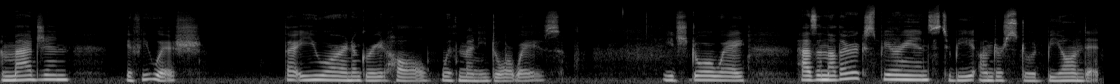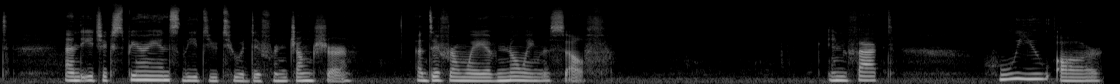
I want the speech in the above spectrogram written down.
Imagine, if you wish, that you are in a great hall with many doorways. Each doorway has another experience to be understood beyond it, and each experience leads you to a different juncture, a different way of knowing the self. In fact, who you are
